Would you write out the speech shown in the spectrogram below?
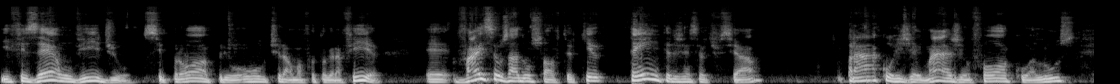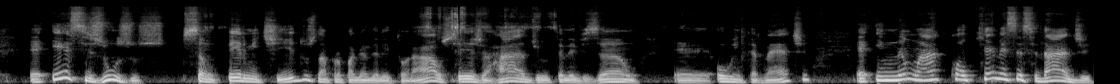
e fizer um vídeo si próprio ou tirar uma fotografia, é, vai ser usado um software que tem inteligência artificial para corrigir a imagem, o foco, a luz. É, esses usos são permitidos na propaganda eleitoral, seja rádio, televisão é, ou internet, é, e não há qualquer necessidade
